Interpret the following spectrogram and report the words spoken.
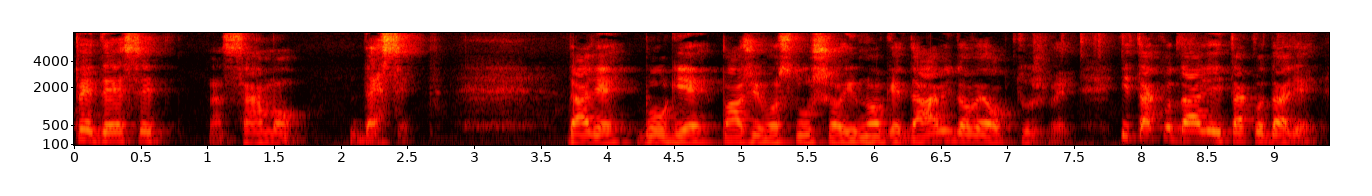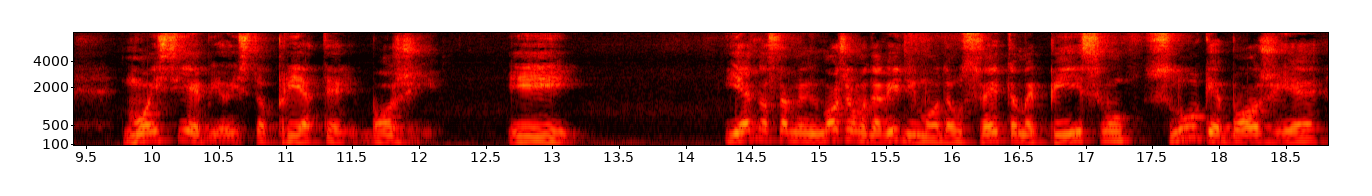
50 na samo 10. Dalje, Bog je paživo slušao i mnoge Davidove optužbe i tako dalje i tako dalje. Mojsije je bio isto prijatelj Božiji I jednostavno mi možemo da vidimo da u Svetome pismu sluge Božije,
